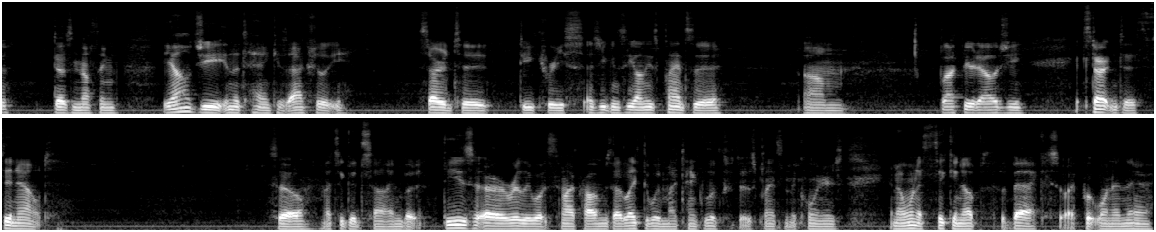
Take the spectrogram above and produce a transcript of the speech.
It does nothing. The algae in the tank has actually started to decrease. As you can see on these plants, the um, blackbeard algae, it's starting to thin out. So that's a good sign. But these are really what's my problems. I like the way my tank looks with those plants in the corners and I want to thicken up the back so I put one in there.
